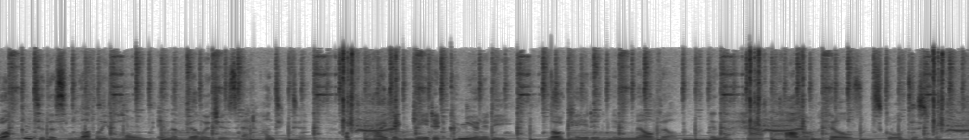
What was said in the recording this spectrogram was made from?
Welcome to this lovely home in the Villages at Huntington, a private gated community located in Melville in the Half Hollow Hills School District.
